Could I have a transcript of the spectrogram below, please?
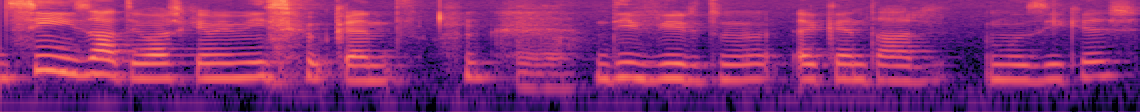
sim, exato, eu acho que é mesmo isso, eu canto. Divirto-me a cantar músicas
